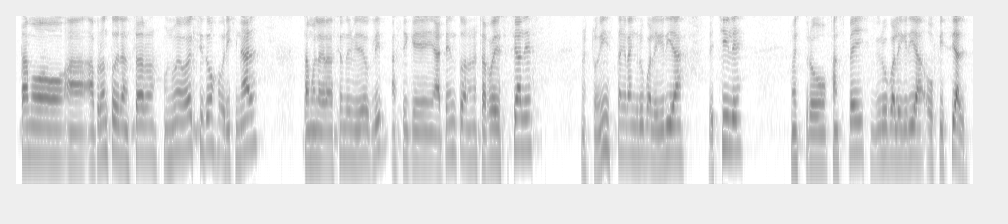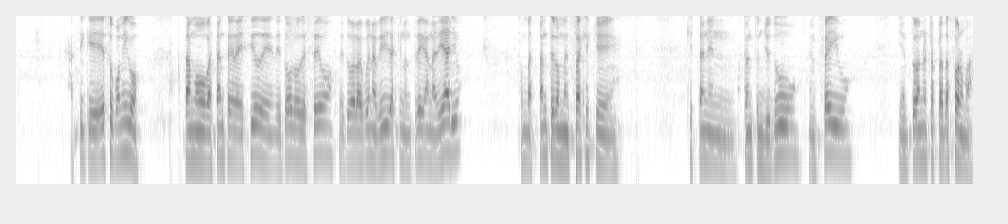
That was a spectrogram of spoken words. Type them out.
estamos a, pronto de lanzar un nuevo éxito original. Estamos en la grabación del videoclip, así que atentos a nuestras redes sociales, nuestro Instagram, Grupo Alegría de Chile, nuestro fanpage, Grupo Alegría Oficial. Así que eso conmigo. Estamos bastante agradecidos de, todos los deseos, de todas las buenas vidas que nos entregan a diario. Son bastantes los mensajes que, que están en, tanto en YouTube, en Facebook y en todas nuestras plataformas.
